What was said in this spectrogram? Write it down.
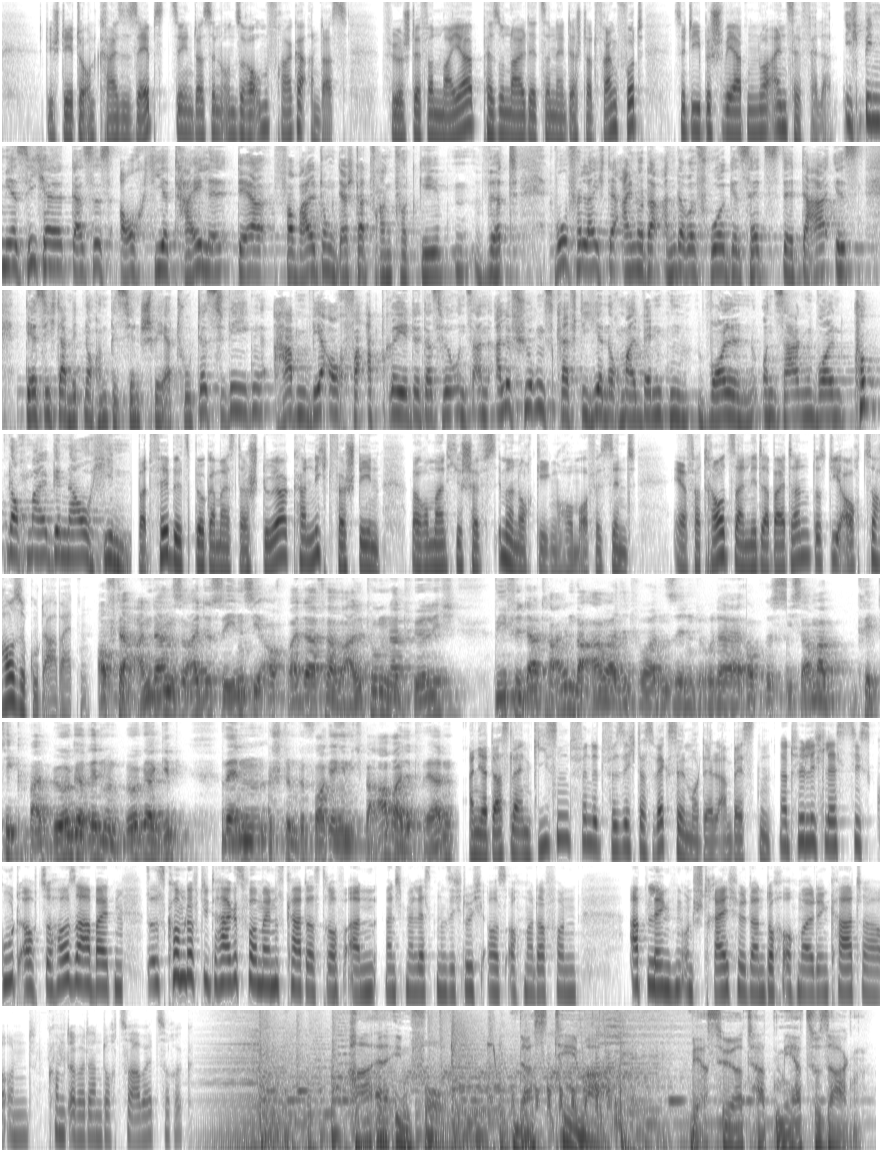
Die Städte und Kreise selbst sehen das in unserer Umfrage anders. Für Stefan Mayer, Personaldezernent der Stadt Frankfurt, sind die Beschwerden nur Einzelfälle. Ich bin mir sicher, dass es auch hier Teile der Verwaltung der Stadt Frankfurt geben wird, wo vielleicht der ein oder andere Vorgesetzte da ist, der sich damit noch ein bisschen schwer tut. Deswegen haben wir auch verabredet, dass wir uns an alle Führungskräfte hier nochmal wenden wollen und sagen wollen, guckt nochmal genau hin. Bad Vilbels Bürgermeister Stör kann nicht verstehen, warum manche Chefs immer noch gegen Homeoffice sind. Er vertraut seinen Mitarbeitern, dass die auch zu Hause gut arbeiten. Auf der anderen Seite sehen Sie auch bei der Verwaltung natürlich, wie viele Dateien bearbeitet worden sind oder ob es, ich sag mal, Kritik bei Bürgerinnen und Bürgern gibt, wenn bestimmte Vorgänge nicht bearbeitet werden. Anja Dassler in Gießen findet für sich das Wechselmodell am besten. Natürlich lässt sich's gut auch zu Hause arbeiten. Es kommt auf die Tagesform meines Katers drauf an. Manchmal lässt man sich durchaus auch mal davon ablenken und streichelt dann doch auch mal den Kater und kommt aber dann doch zur Arbeit zurück. HR Info. Das Thema. Wer es hört, hat mehr zu sagen.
